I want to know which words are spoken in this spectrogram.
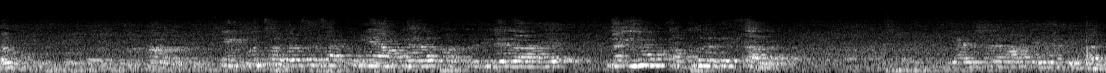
एकूण सदस्यासाठी मी आपल्याला पत्र दिलेलं आहे नय्यम अब्दुल अली चालक यांचं नाव देण्यात येत आहे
